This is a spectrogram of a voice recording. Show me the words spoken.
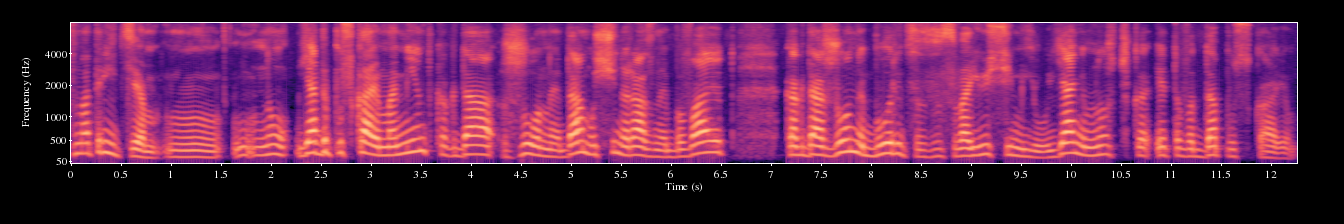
смотрите, ну, я допускаю момент, когда жены, да, мужчины разные бывают, когда жены борются за свою семью. Я немножечко этого допускаю.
